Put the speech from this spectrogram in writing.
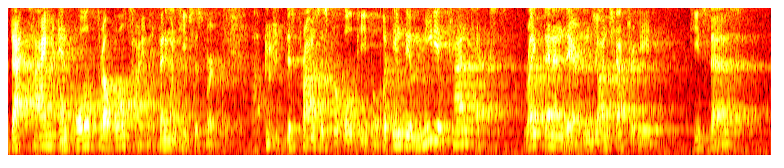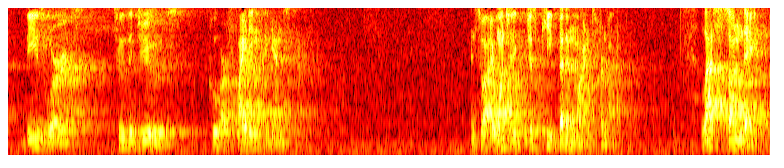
That time and all throughout all time, if anyone keeps his word. this promise is for all people. But in the immediate context, right then and there, in John chapter 8, he says these words to the Jews who are fighting against him. And so I want you to just keep that in mind for now. Last Sunday,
